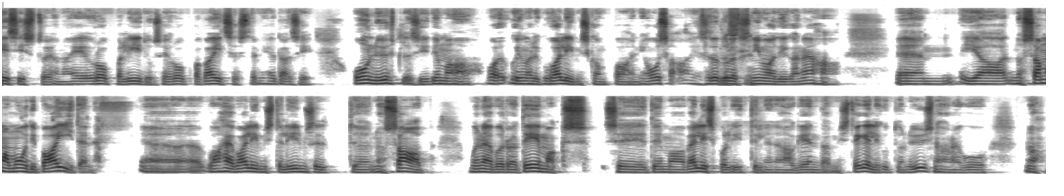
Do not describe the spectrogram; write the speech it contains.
eesistujana Euroopa Liidus, Euroopa kaitsest ja nii edasi, on ühtlasi tema võimaliku valimiskampaania osa ja seda tuleks Just. niimoodi ka näha. Ehm, ja noh, samamoodi Biden eh, vahevalimistel ilmselt noh, saab mõnevõrra teemaks see tema välispoliitiline agenda, mis tegelikult on üsna nagu noh,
